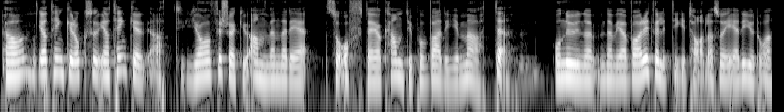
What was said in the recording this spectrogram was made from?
Ja, jag tänker också, jag tänker att jag försöker ju använda det så ofta jag kan, typ på varje möte. Och nu när, när, vi har varit väldigt digitala så är det ju då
